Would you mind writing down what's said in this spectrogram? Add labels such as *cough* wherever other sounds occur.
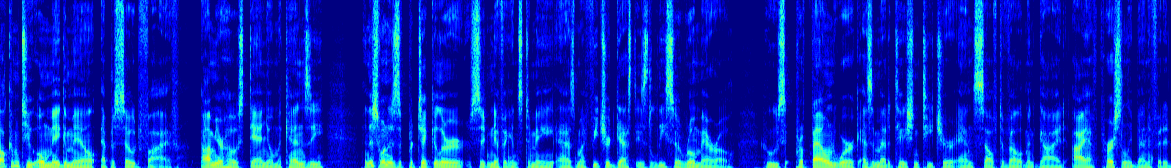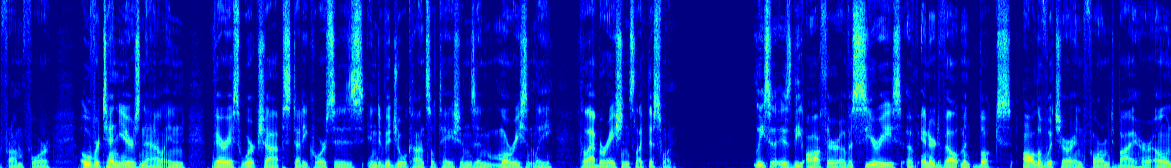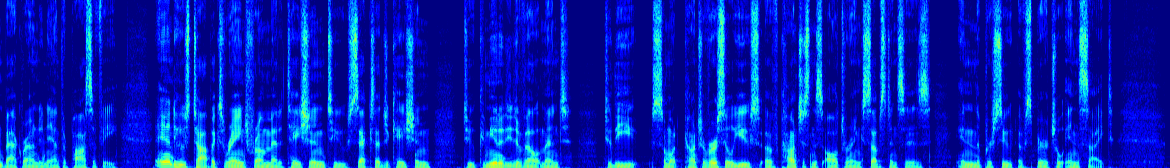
Welcome to Omega Male Episode 5. I'm your host, Daniel McKenzie, and this one is of particular significance to me as my featured guest is Lisa Romero, whose profound work as a meditation teacher and self development guide I have personally benefited from for over 10 years now in various workshops, study courses, individual consultations, and more recently, collaborations like this one. Lisa is the author of a series of inner development books, all of which are informed by her own background in anthroposophy, and whose topics range from meditation to sex education to community development to the somewhat controversial use of consciousness altering substances in the pursuit of spiritual insight.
